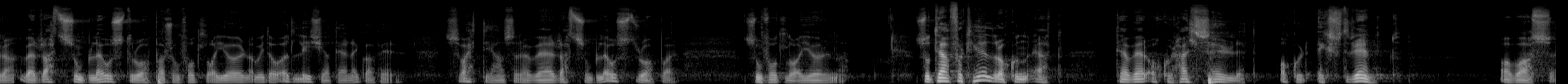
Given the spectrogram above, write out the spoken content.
var rett som blåstråpar som fått la og vi da ødelig ikke at det er nekva fyrir. Svett i hans var rett som blåstråpar som fått la gjørna. Så det forteller dere at det var dere helt særlig, dere ekstremt av vase.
